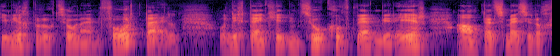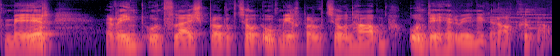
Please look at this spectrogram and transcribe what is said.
die Milchproduktion einen Vorteil. Und ich denke, in Zukunft werden wir eher anteilsmäßig noch mehr Rind- und Fleischproduktion und Milchproduktion haben und eher weniger Ackerbau.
